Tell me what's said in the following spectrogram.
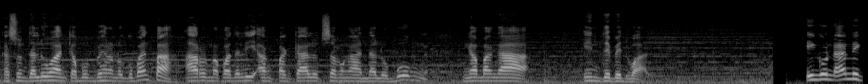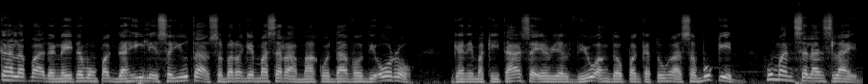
kasundaluhan kabubuhan ug uban pa aron mapadali ang pagkalot sa mga nalubong nga mga individual. Ingon ani kahalapad ang nahitabong pagdahili sa yuta sa barangay Masara, Mako, Davao de Oro. Gani makita sa aerial view ang daw pagkatunga sa bukid human sa landslide.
